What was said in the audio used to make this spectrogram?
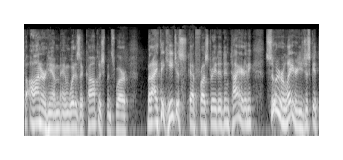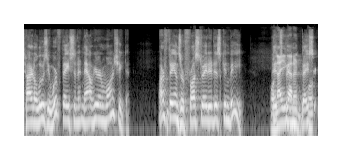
to honor him and what his accomplishments were. But I think he just got frustrated and tired. I mean, sooner or later, you just get tired of losing. We're facing it now here in Washington. Our fans are frustrated as can be. Well, now you got a basic.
